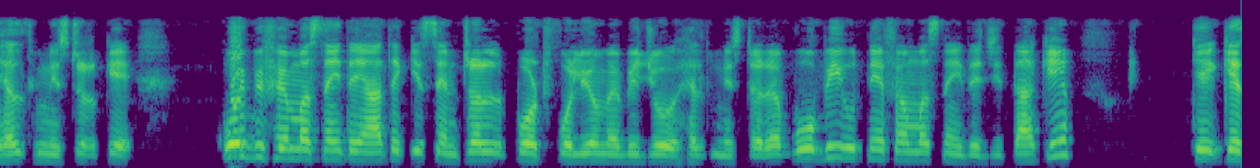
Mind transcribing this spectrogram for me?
हेल्थ मिनिस्टर के कोई भी फ़ेमस नहीं थे। यहाँ तक कि सेंट्रल पोर्टफोलियो में भी जो हेल्थ मिनिस्टर है वो भी उतने फ़ेमस नहीं थे जितना कि के, के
